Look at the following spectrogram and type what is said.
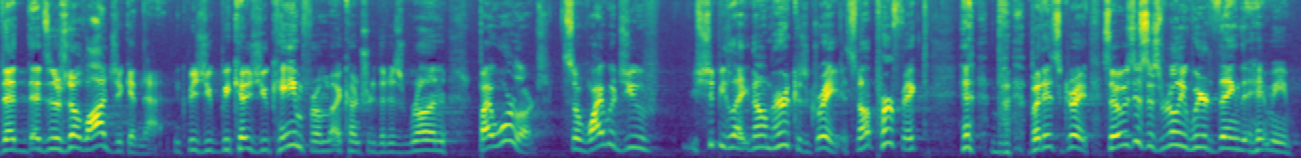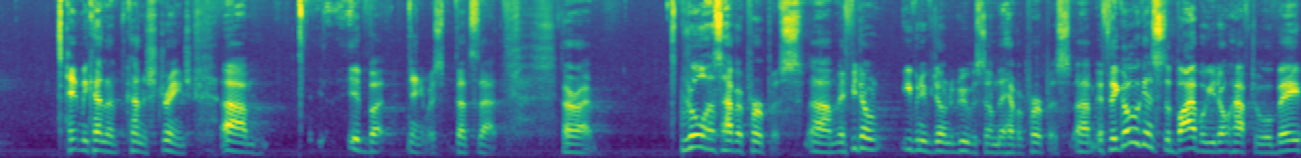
that, that there's no logic in that because you, because you came from a country that is run by warlords. So why would you you should be like, no, America's great. It's not perfect, but it's great. So it was just this really weird thing that hit me, hit me kind of kind of strange. Um, it, but anyways, that's that. All right. Rules have a purpose. Um, if you don't, even if you don't agree with some, they have a purpose. Um, if they go against the Bible, you don't have to obey.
